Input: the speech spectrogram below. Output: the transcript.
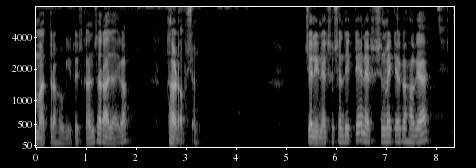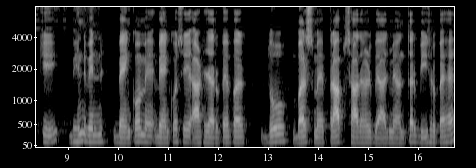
मात्रा होगी। तो इसका आंसर आ जाएगा थर्ड ऑप्शन चलिए नेक्स्ट क्वेश्चन देखते हैं। नेक्स्ट क्वेश्चन में क्या कहा गया है? कि भिन्न भिन्न बैंकों में, बैंकों से आठ हज़ार रुपये पर दो वर्ष में प्राप्त साधारण ब्याज में अंतर बीस रुपये है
